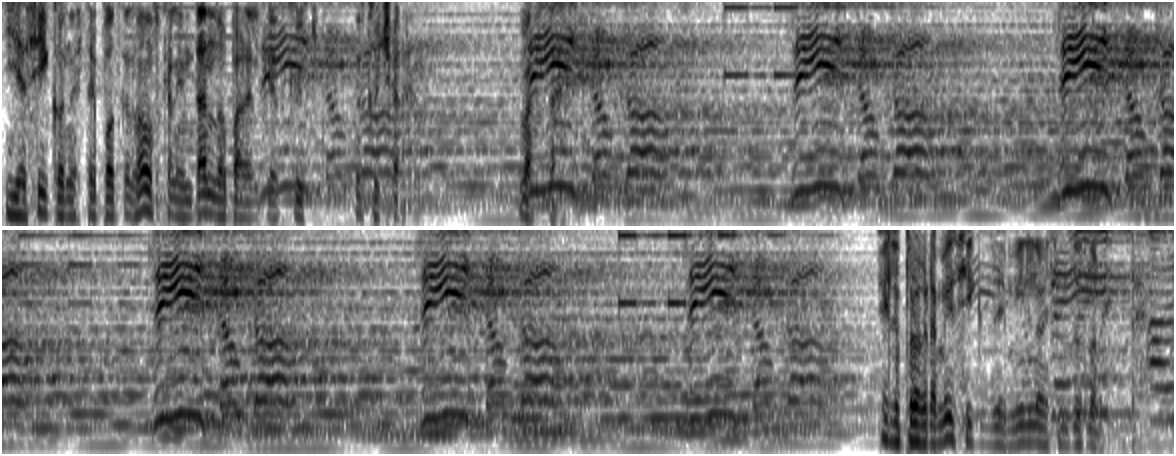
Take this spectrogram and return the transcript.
Y así con este podcast vamos calentando para el que escuch escucharán. Más tarde. El Program Music de 1990.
